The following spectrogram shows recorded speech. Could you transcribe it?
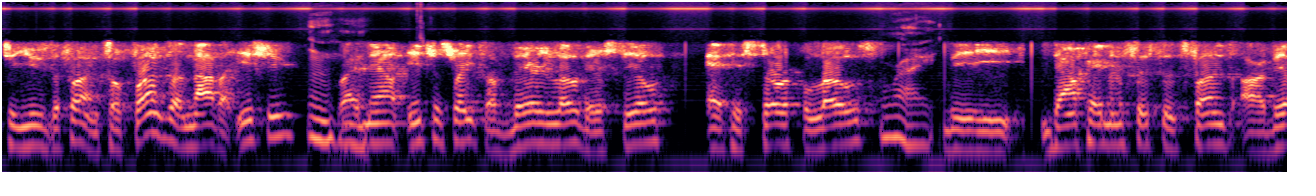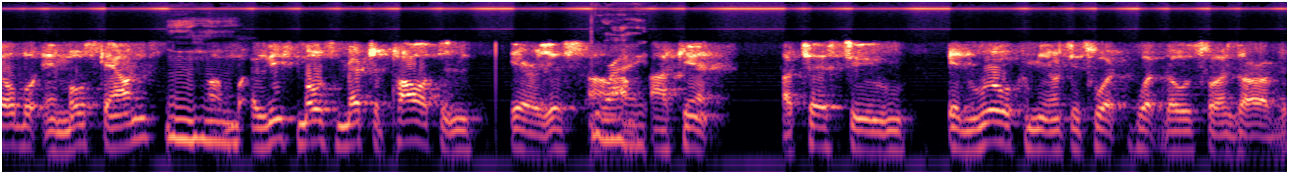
to use the funds. So funds are not an issue mm-hmm. right now. Interest rates are very low. They're still at historical lows. Right. The down payment assistance funds are available in most counties, mm-hmm. um, at least most metropolitan areas. Um, right. I can't attest to in rural communities what, what those funds are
